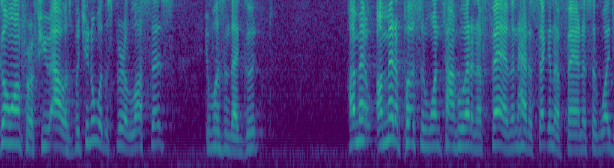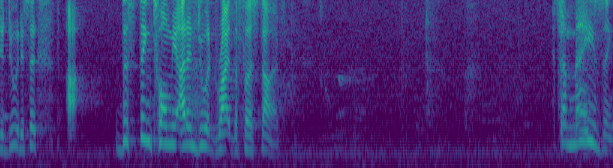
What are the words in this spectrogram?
go on for a few hours, but you know what the spirit of lust says? It wasn't that good. I met, I met a person one time who had an affair and then had a second affair, and I said, Why'd you do it? He said, uh, This thing told me I didn't do it right the first time. It's amazing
